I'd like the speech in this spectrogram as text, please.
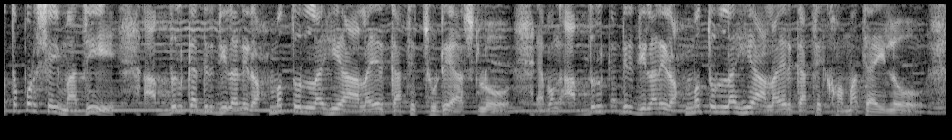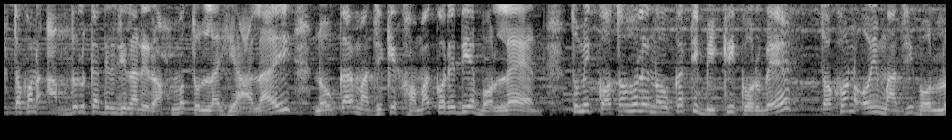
অতঃপর সেই মাঝি আব্দুল কাদির জিলানি রহমতুল্লাহিয়া আলাইয়ের কাছে ছুটে আসলো এবং আব্দুল কাদির জিলানি রহমতুল্লাহিয়া আলাইয়ের কাছে ক্ষমা চাইল। তখন আব্দুল কাদির জিলানি রহমতুল্লাহিয়া আলাই নৌকার মাঝিকে ক্ষমা করে দিয়ে বললেন, তুমি কত হলে নৌকাটি বিক্রি করবে? তখন ওই মাঝি বলল,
